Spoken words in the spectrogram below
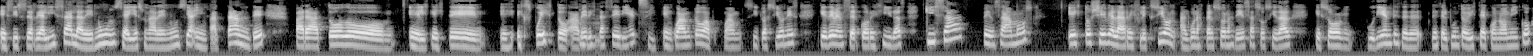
es decir, se realiza la denuncia y es una denuncia impactante para todo el que esté eh, expuesto a ver esta serie en cuanto a, situaciones que deben ser corregidas, quizá pensamos esto lleve a la reflexión a algunas personas de esa sociedad que son pudientes desde, desde el punto de vista económico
